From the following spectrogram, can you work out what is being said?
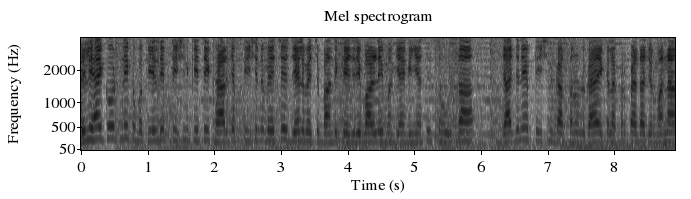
ਦਿੱਲੀ ਹਾਈ ਕੋਰਟ ਨੇ ਇੱਕ ਵਕੀਲ ਦੀ ਪਟੀਸ਼ਨ ਕੀਤੀ। ਖਾਰਜ ਪਟੀਸ਼ਨ ਵਿੱਚ ਜੇਲ੍ਹ ਵਿੱਚ ਬੰਦ ਕੇਜਰੀਵਾਲ ਲਈ ਮੰਗੀਆਂ ਗਈਆਂ ਸੀ ਸਹੂਲਤਾਂ। ਜੱਜ ਨੇ ਪਟੀਸ਼ਨ ਕਰਤਾ ਨੂੰ ਲਗਾਇਆ 1 ਲੱਖ ਰੁਪਏ ਦਾ ਜੁਰਮਾਨਾ।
